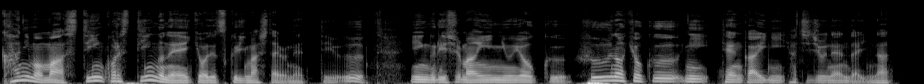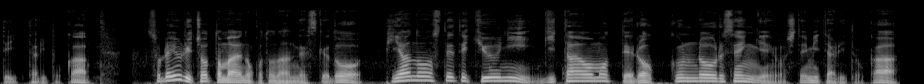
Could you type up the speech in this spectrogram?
いかにもまあスティン、これスティングの影響で作りましたよねっていう、イングリッシュマン・イン・ニューヨーク風の曲に展開に80年代になっていったりとか、それよりちょっと前のことなんですけど、ピアノを捨てて急にギターを持ってロックンロール宣言をしてみたりとか、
